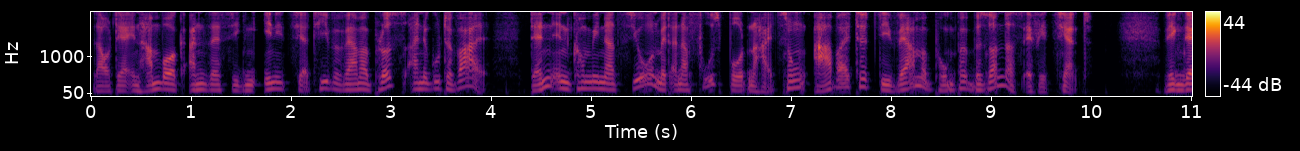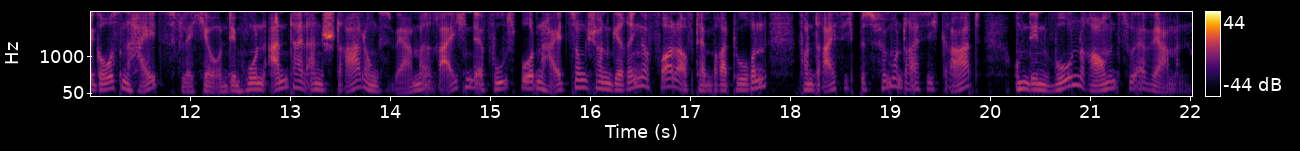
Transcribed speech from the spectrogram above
Laut der in Hamburg ansässigen Initiative Wärme Plus eine gute Wahl, denn in Kombination mit einer Fußbodenheizung arbeitet die Wärmepumpe besonders effizient. Wegen der großen Heizfläche und dem hohen Anteil an Strahlungswärme reichen der Fußbodenheizung schon geringe Vorlauftemperaturen von 30 bis 35 Grad, um den Wohnraum zu erwärmen.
